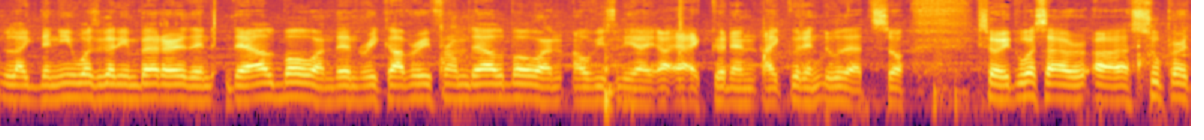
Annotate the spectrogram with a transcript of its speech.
like the knee was getting better, then the elbow, and then recovery from the elbow, and obviously I, I couldn't I couldn't do that. So so it was a, a super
